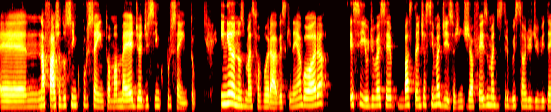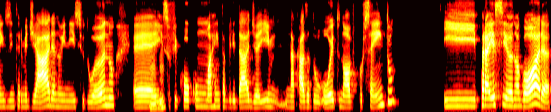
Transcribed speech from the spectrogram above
é, na faixa dos 5%, é uma média de 5%. Em anos mais favoráveis que nem agora, esse yield vai ser bastante acima disso. A gente já fez uma distribuição de dividendos intermediária no início do ano, é, uhum. isso ficou com uma rentabilidade aí na casa do 8, 9%. E para esse ano agora,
